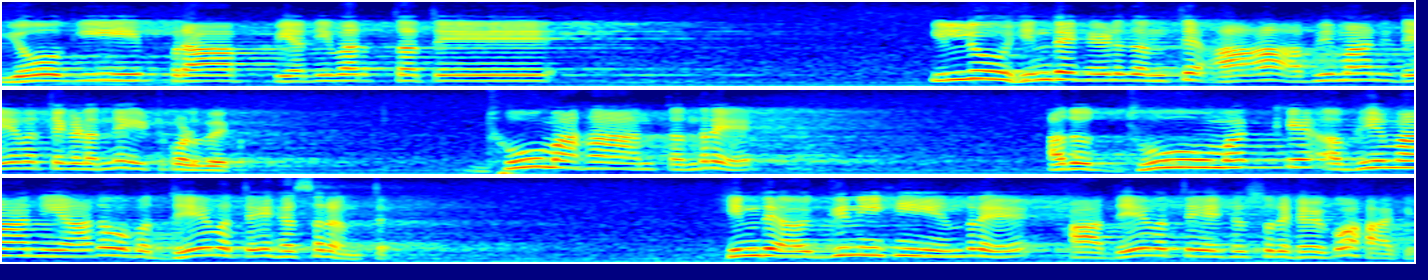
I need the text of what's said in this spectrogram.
ಯೋಗಿ ಪ್ರಾಪ್ಯ ನಿವರ್ತತೆ. ಇಲ್ಲೂ ಹಿಂದೆ ಹೇಳಿದಂತೆ ಆ ಅಭಿಮಾನಿ ದೇವತೆಗಳನ್ನೇ ಇಟ್ಕೊಳ್ಬೇಕು ಧೂಮಃ ಅಂತಂದರೆ ಅದು ಧೂಮಕ್ಕೆ ಅಭಿಮಾನಿಯಾದ ಒಬ್ಬ ದೇವತೆ ಹೆಸರಂತೆ. ಹಿಂದೆ ಅಗ್ನಿಹಿ ಅಂದರೆ ಆ ದೇವತೆಯ ಹೆಸರು ಹೇಗೋ ಹಾಗೆ,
